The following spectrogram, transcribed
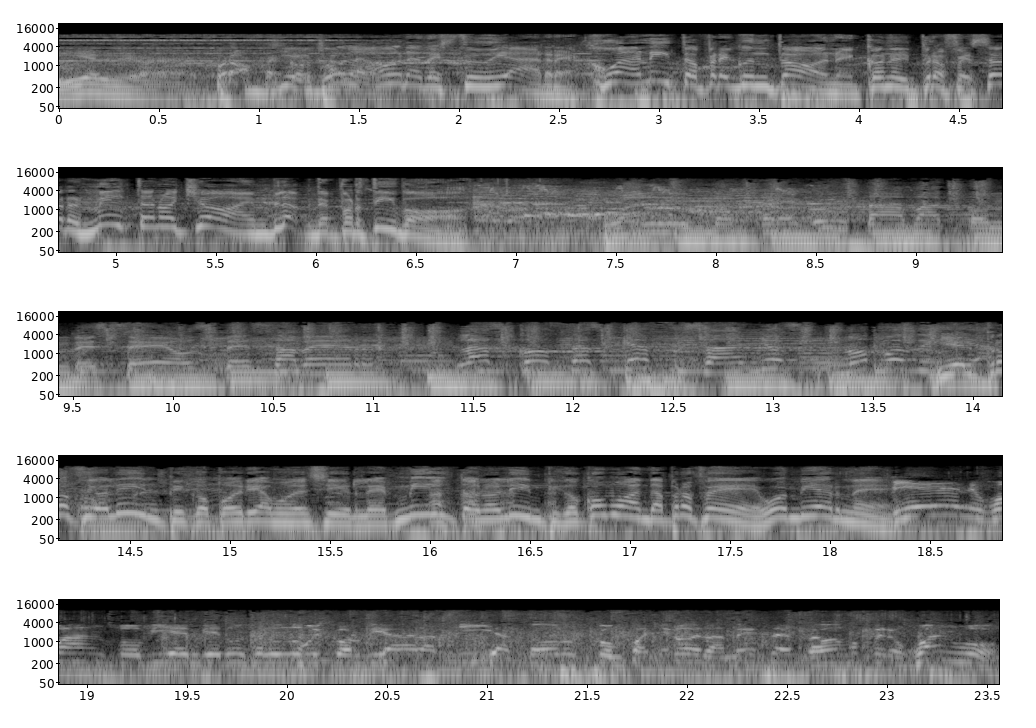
Y el profe Llegó la hora de estudiar. Juanito Preguntón con el profesor Milton Ochoa en Blog Deportivo. Juanito preguntaba con deseos de saber las cosas que hace años no podía. Y el profe olímpico, podríamos decirle. Milton Olímpico. ¿Cómo anda, profe? Buen viernes. Bien, Juanjo, bien, bien. Un saludo muy cordial a ti y a todos los compañeros de la mesa de trabajo. Pero, Juanjo,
